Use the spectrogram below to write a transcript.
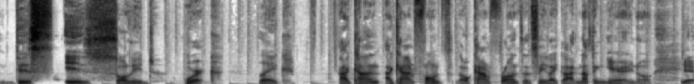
this is solid work. Like I can't I can't front I can't front and say like ah nothing here, you know. Yeah,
